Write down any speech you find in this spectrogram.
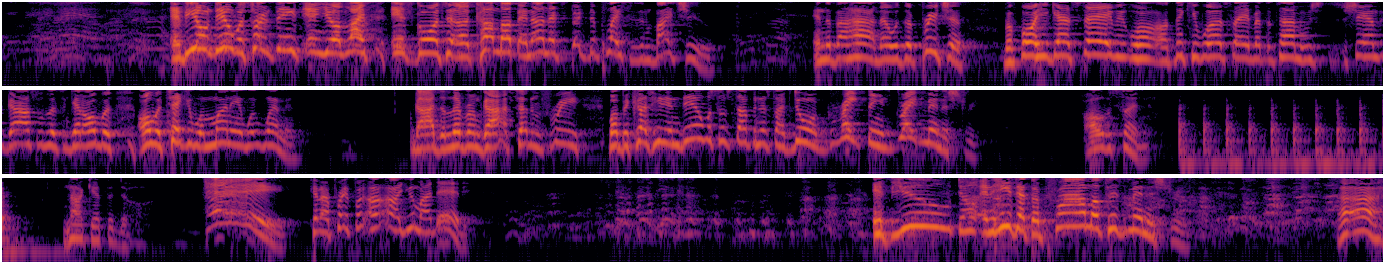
If you don't deal with certain things in your life, it's going to uh, come up in unexpected places and bite you in the behind. There was a preacher before he got saved. Well, I think he was saved at the time. He was sharing the gospel. Listen, get over overtaken with money and with women. God delivered him. God set him free. But because he didn't deal with some stuff in his life, doing great things, great ministry, all of a sudden, knock at the door. Hey, can I pray for? Uh uh-uh, uh you my daddy. If you don't, and he's at the prime of his ministry. Uh uh-uh, uh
